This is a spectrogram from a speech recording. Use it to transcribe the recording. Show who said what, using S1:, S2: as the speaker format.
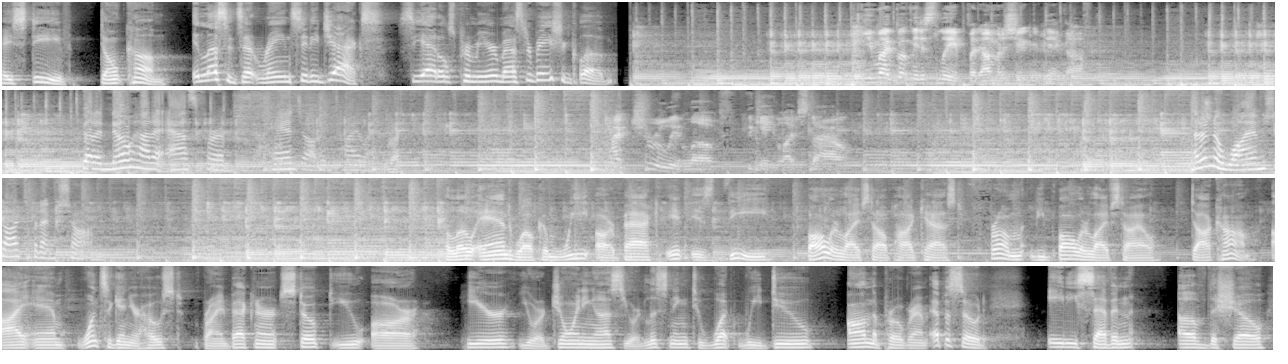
S1: Hey, Steve, don't come unless it's at Rain City Jacks, Seattle's premier masturbation club.
S2: You might put me to sleep, but I'm gonna shoot your dick off.
S3: You gotta know how to ask for a hand job in Thailand.
S1: Right.
S2: I truly love the gay lifestyle.
S3: I don't know why I'm shocked, but I'm shocked.
S1: Hello and welcome. We are back. It is the Baller Lifestyle podcast from the ballerlifestyle.com. I am once again your host, Brian Beckner. Stoked you are here. You are joining us. You are listening to what we do on the program. Episode 87 of the show.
